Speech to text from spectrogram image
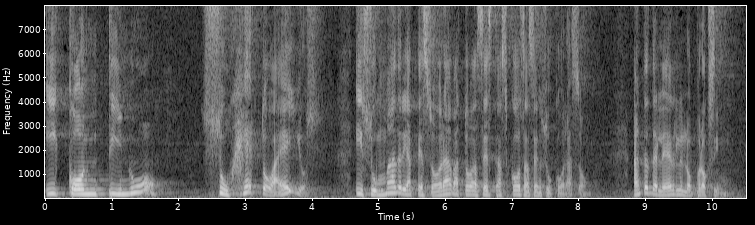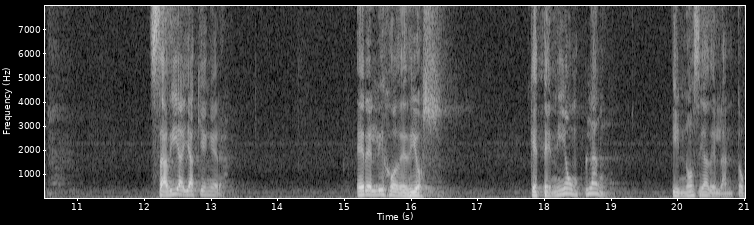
y continuó sujeto a ellos. Y su madre atesoraba todas estas cosas en su corazón. Antes de leerle lo próximo, sabía ya quién era. Era el Hijo de Dios, que tenía un plan y no se adelantó.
